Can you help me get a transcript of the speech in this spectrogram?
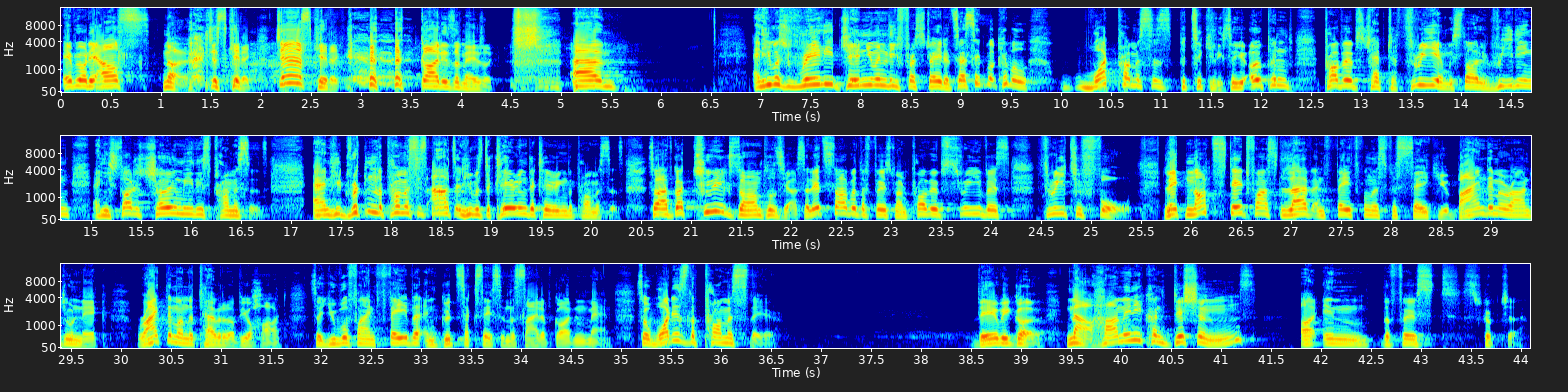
Everybody else, no, just kidding. Just kidding. God is amazing. Um, and he was really genuinely frustrated. So I said, okay, well, what promises particularly? So you opened Proverbs chapter 3 and we started reading, and he started showing me these promises. And he'd written the promises out and he was declaring, declaring the promises. So I've got two examples here. So let's start with the first one Proverbs 3, verse 3 to 4. Let not steadfast love and faithfulness forsake you, bind them around your neck. Write them on the tablet of your heart, so you will find favor and good success in the sight of God and man. So, what is the promise there? There we go. Now, how many conditions are in the first scripture?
